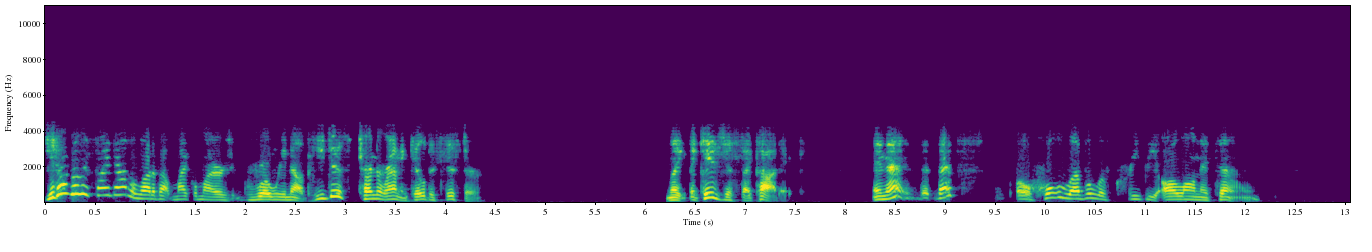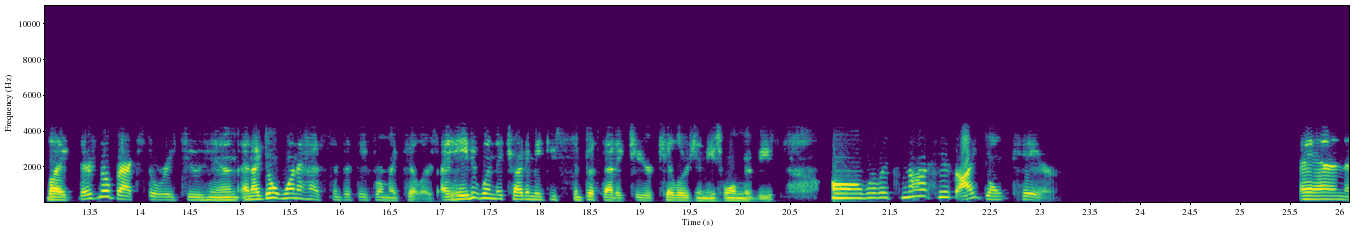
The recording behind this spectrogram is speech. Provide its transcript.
you don't really find out a lot about Michael Myers growing up. He just turned around and killed his sister. Like the kid's just psychotic, and that, that that's a whole level of creepy all on its own. Like there's no backstory to him, and I don't want to have sympathy for my killers. I hate it when they try to make you sympathetic to your killers in these horror movies. Oh well, it's not his. I don't care. And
